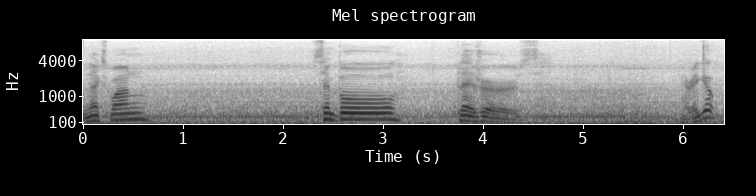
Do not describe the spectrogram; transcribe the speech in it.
next one. Simple pleasures. Here we go.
